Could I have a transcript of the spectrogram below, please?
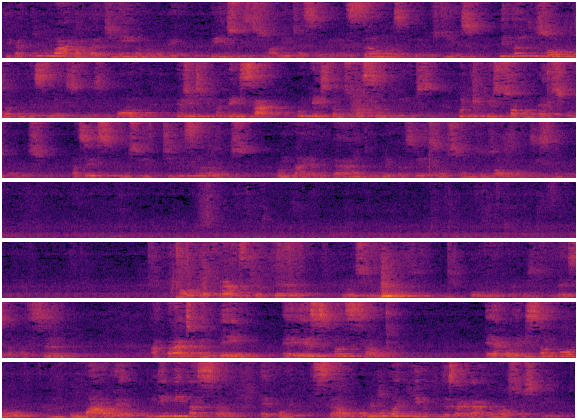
Fica tudo lá guardadinho, no momento propício, existe uma lei de ação e reação, nós sabemos disso, e tantos outros acontecimentos que nos envolvem, a gente fica a pensar, por que estamos passando isso? Por que, que isso só acontece conosco? Às vezes nos vitimizamos, quando na realidade, muitas vezes nós somos os algozes também. Uma outra frase que até eu achei muito, muito boa para que a gente pudesse estar passando. A prática no bem é expansão, é a conexão com o amor. O mal é limitação, é conexão com tudo aquilo que desagrada o nosso espírito.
